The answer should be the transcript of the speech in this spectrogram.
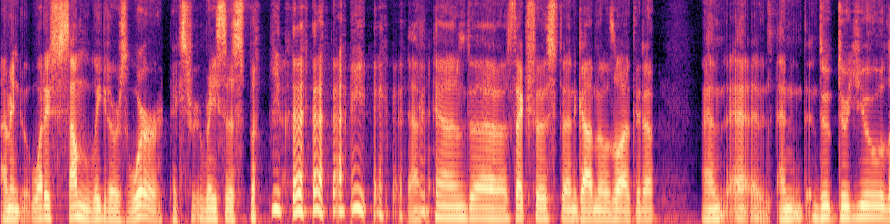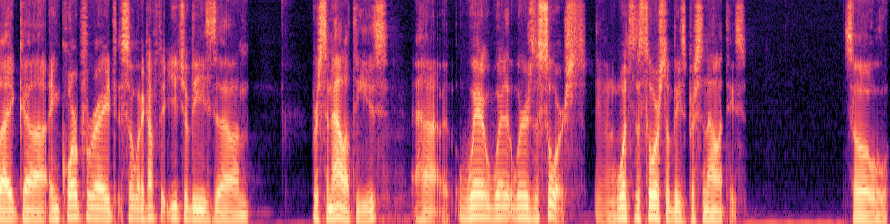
I mean, what if some leaders were extre- racist and uh, sexist and God knows what, you know? And and, and do, do you like uh, incorporate? So when it comes to each of these um, personalities, uh, where, where where's the source? Mm. What's the source of these personalities? So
